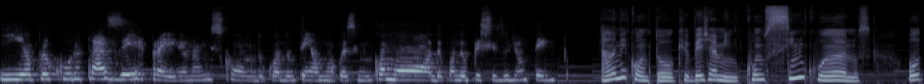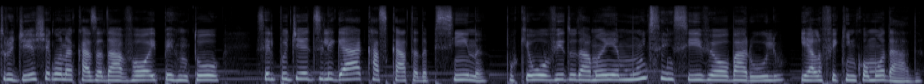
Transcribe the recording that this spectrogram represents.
e eu procuro trazer para ele, eu não escondo quando tem alguma coisa que me incomoda, quando eu preciso de um tempo. Ela me contou que o Benjamin, com 5 anos, outro dia chegou na casa da avó e perguntou se ele podia desligar a cascata da piscina, porque o ouvido da mãe é muito sensível ao barulho e ela fica incomodada.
